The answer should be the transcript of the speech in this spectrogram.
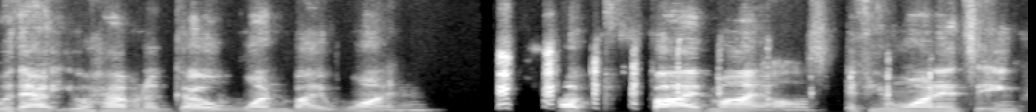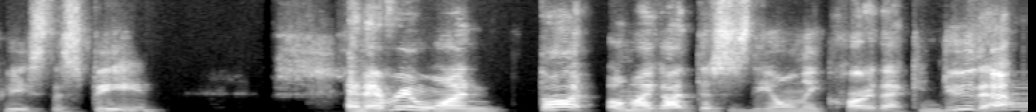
without you having to go one by one up five miles if you wanted to increase the speed. And everyone thought, oh my God, this is the only car that can do that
